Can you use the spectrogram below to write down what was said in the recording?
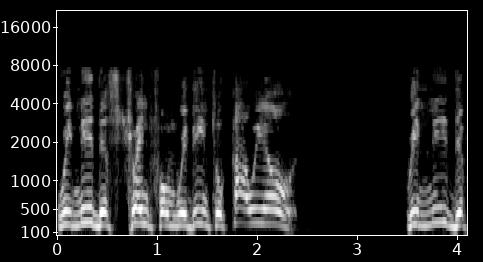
we need the strength from within to carry on. We need the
